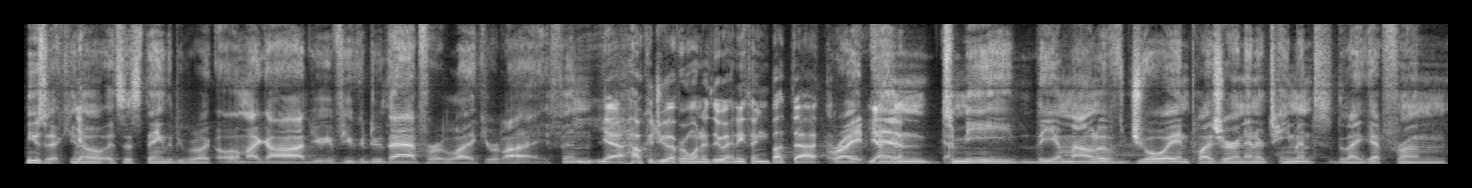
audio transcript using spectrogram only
music. You yeah. know, it's this thing that people are like, "Oh my God, you, if you could do that for like your life," and yeah, how could you ever want to do anything but that? Right. Yeah, and yeah, to me, the amount of joy and pleasure and entertainment that I get from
